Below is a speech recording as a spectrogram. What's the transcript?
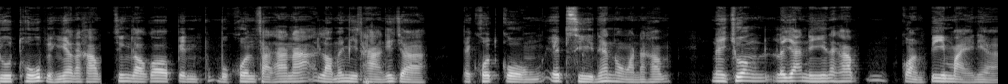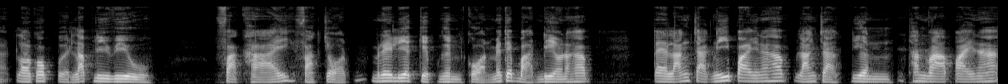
YouTube อย่างเงี้ยนะครับ ซึ่งเราก็เป็นบุคคลสาธารณะ เราไม่มีทางที่จะไปคดโกง FC แน่นอนนะครับ ในช่วงระยะนี้นะครับ ก่อนปีใหม่เนี่ยเราก็เปิดรับรีวิว ฝากขายฝากจอดไม่ได้เรียกเก็บเงินก่อนแม้แต่บาทเดียวนะครับ แต่หลังจากนี้ไปนะครับ หลังจากเดือนธันวาไปนะฮะ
